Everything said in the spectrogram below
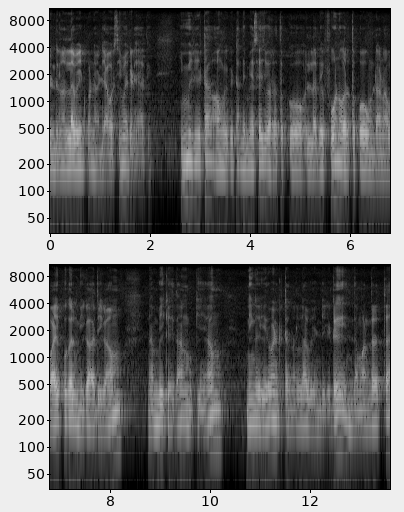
ரெண்டு நாளில் வெயிட் பண்ண வேண்டிய அவசியமே கிடையாது. இம்மிடியேட்டாக அவங்கக்கிட்ட அந்த மெசேஜ் வர்றதுக்கோ அல்லது ஃபோன் வர்றதுக்கோ உண்டான வாய்ப்புகள் மிக அதிகம். நம்பிக்கை தான் முக்கியம். நீங்கள் இறைவன்கிட்ட நல்லா வேண்டிக்கிட்டு இந்த மந்திரத்தை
